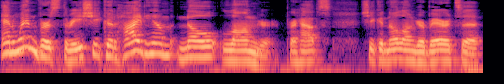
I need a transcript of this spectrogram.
And when, verse 3, she could hide him no longer, perhaps she could no longer bear to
